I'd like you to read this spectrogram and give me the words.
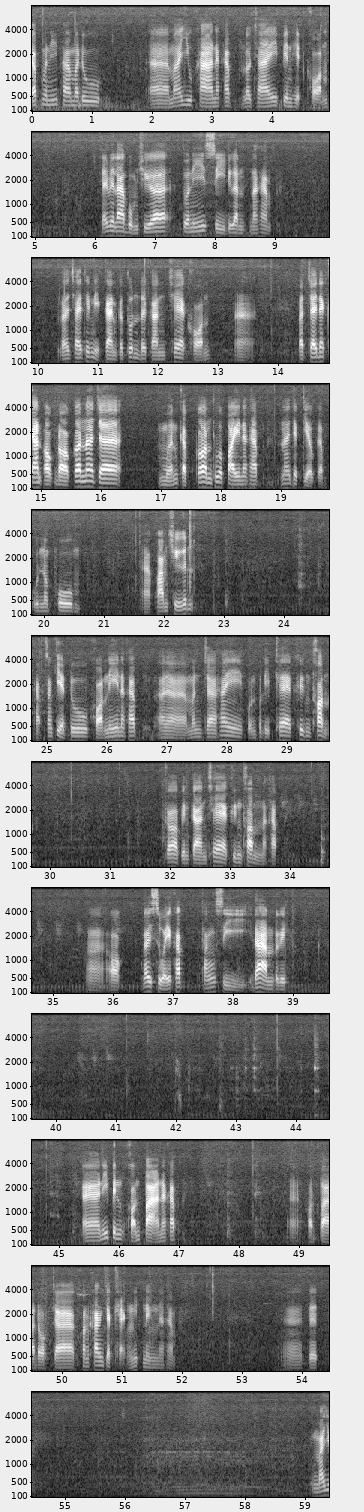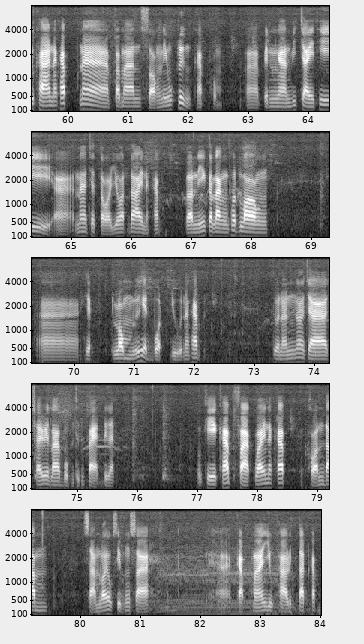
ครับวันนี้พามาดูอ่าไม้ยูคานะครับ เราใช้เป็นเห็ดขอน ใช้เวลาบ่มเชื้อตัวนี้ 4 เดือนนะครับ เราใช้เทคนิคการกระตุ้นโดยการแช่ขอนอาปัจจัยในการออกดอกก็น่าจะเหมือนกับก้อนทั่วไปนะครับ น่าจะเกี่ยวกับอุณหภูมิความชื้นครับสังเกตดูขอนนี้นะครับอ่ามันจะให้ผลผลิตแค่ครึ่งท่อน ก็เป็นการแช่ครึ่งท่อนนะครับอออกได้สวยครับทั้ง 4 ด้านเลยครับอ่านี่เป็นขอนป่านะครับอขอนป่าดอกจะค่อนข้างจะแข็งนิดนึงนะครับแต่ เป็นไม้ยูคานะครับ หน้าประมาณ 2 นิ้วครึ่งครับผมเป็นงานวิจัยที่น่าจะต่อยอดได้นะครับ ตอนนี้กำลังทดลองอเห็ดลมหรือเห็ดบดอยู่นะครับ ตัวนั้นน่าจะใช้เวลาบ่มถึง 8 เดือน โอเคครับฝากไว้นะครับ ขอนดำ360 องศาอ่ากับไม้ยูคาลิปตัสครับ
